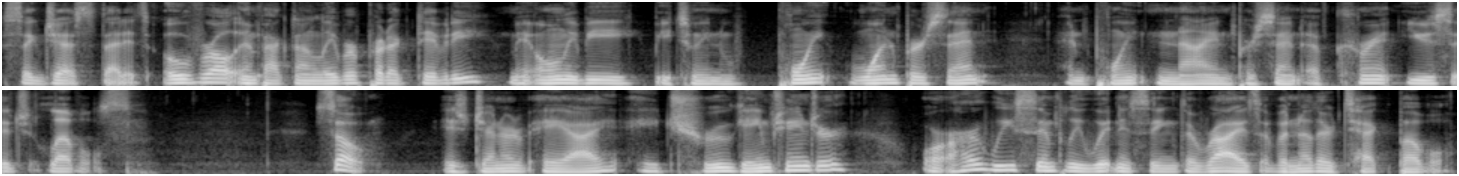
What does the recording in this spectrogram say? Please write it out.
suggest that its overall impact on labor productivity may only be between 0.1% and 0.9% of current usage levels. So, is generative AI a true game changer, or are we simply witnessing the rise of another tech bubble?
